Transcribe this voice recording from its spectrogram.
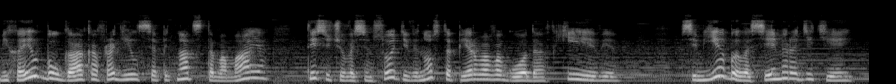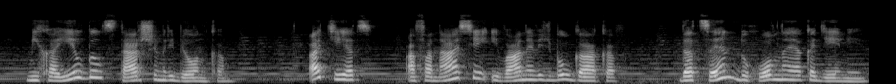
Михаил Булгаков родился 15 мая 1891 года в Киеве. В семье было семеро детей. Михаил был старшим ребенком. Отец Афанасий Иванович Булгаков, доцент Духовной Академии.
